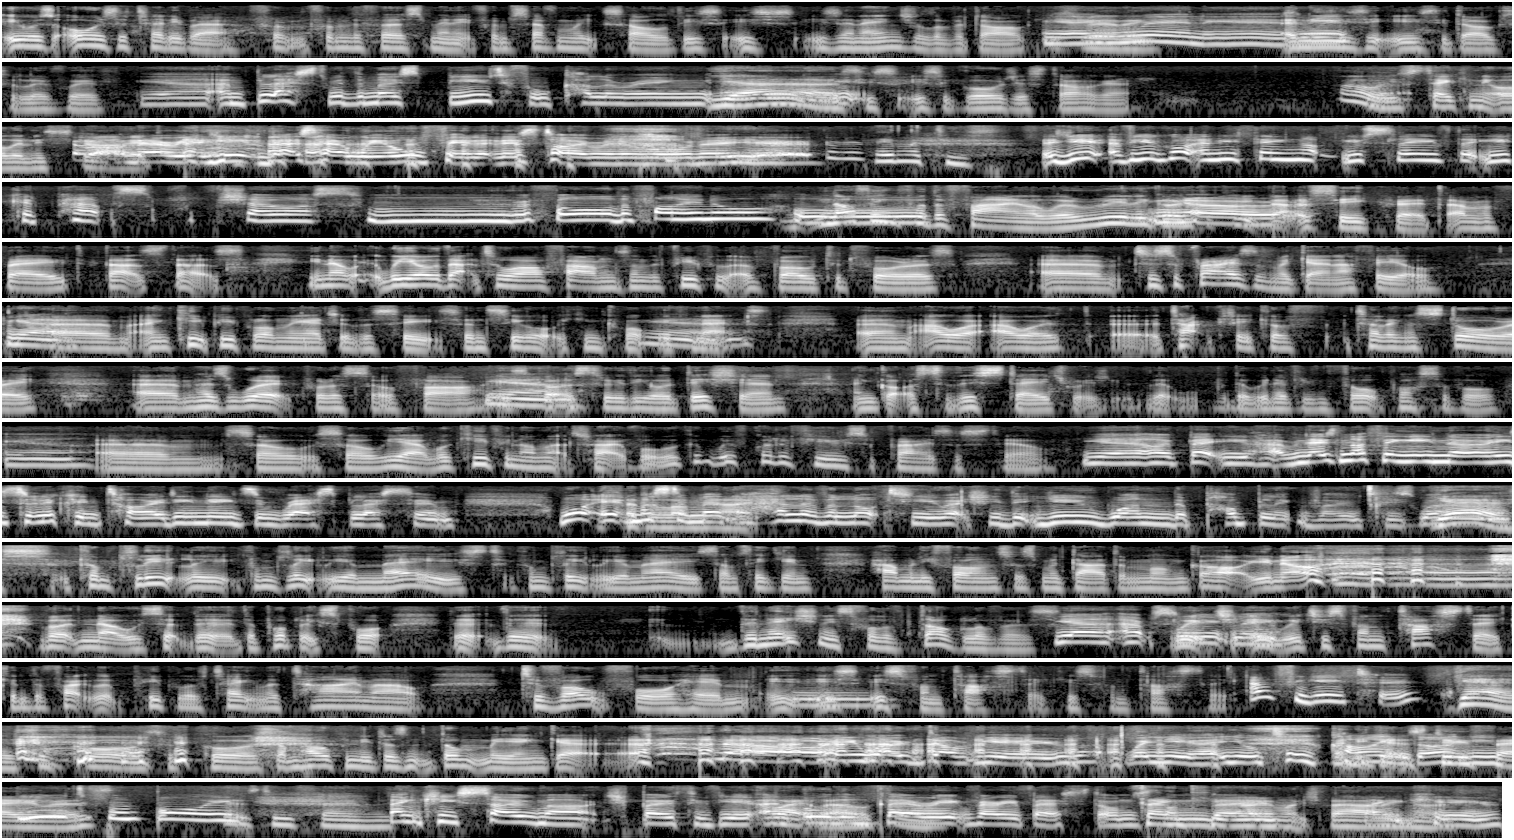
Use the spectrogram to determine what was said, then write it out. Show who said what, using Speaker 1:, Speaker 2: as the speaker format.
Speaker 1: He was always a teddy bear from, from the first minute, from seven weeks old. He's, he's, he's an angel of a dog. He's
Speaker 2: yeah,
Speaker 1: really
Speaker 2: he really is.
Speaker 1: an
Speaker 2: Re-
Speaker 1: easy, easy dog to live with.
Speaker 2: Yeah, and blessed with the most beautiful colouring. and-
Speaker 1: Yes, he's, he's a gorgeous dog. eh? Oh, he's taking it all in his
Speaker 2: Oh,
Speaker 1: stride.
Speaker 2: there he is. That's how we all feel at this time in the morning. Yeah.
Speaker 1: Hey, Matisse.
Speaker 2: Have you, have you got anything up your sleeve that you could perhaps show us mm, before the final?
Speaker 1: Nothing for the final. We're really going to keep that a secret. I'm afraid. That's that's. You know, we owe that to our fans and the people that have voted for us um, to surprise them again. I feel.
Speaker 2: Yeah.
Speaker 1: Um, and keep people on the edge of the seats and see what we can come up
Speaker 2: Yeah.
Speaker 1: with next. Um, our our uh, tactic of telling a story um, has worked for us so far. It's got us through the audition and got us to this stage, which that, that we never even thought possible.
Speaker 2: Yeah.
Speaker 1: Um, so, so yeah, we're keeping on that track, but we're, we've got a few surprises still.
Speaker 2: Yeah, I bet you have. And there's nothing you know. He's looking tired. He needs a rest, bless him. What it must have meant a hell of a lot to you, actually, that you won the public vote as well.
Speaker 1: Yes, completely, completely amazed, completely amazed. I'm thinking, how many phones has my dad and mum got, you know? Yeah. but no, so the, the public support, the, the, the nation is full of dog lovers.
Speaker 2: Yeah,
Speaker 1: which,
Speaker 2: absolutely.
Speaker 1: eh, which is fantastic. And the fact that people have taken the time out to vote for him is,
Speaker 2: Mm.
Speaker 1: is fantastic, is fantastic.
Speaker 2: And for you too.
Speaker 1: Yes, of course, of course. I'm hoping he doesn't dump me and get.
Speaker 2: No, he won't dump you. When you, you're too kind, aren't
Speaker 1: too
Speaker 2: you?
Speaker 1: famous.
Speaker 2: Beautiful boy.
Speaker 1: Gets too famous.
Speaker 2: Thank you so much, both of you, and all
Speaker 1: welcome.
Speaker 2: the very, very best on Sunday.
Speaker 1: Thank you very much for having
Speaker 2: Thank
Speaker 1: us.
Speaker 2: you.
